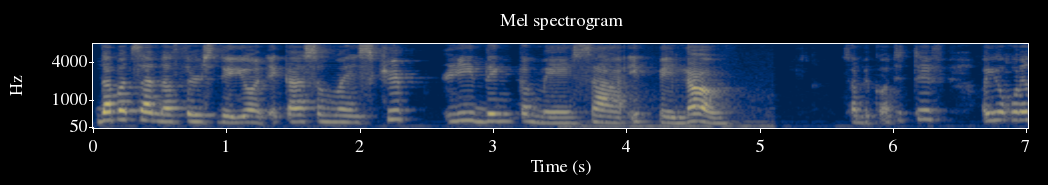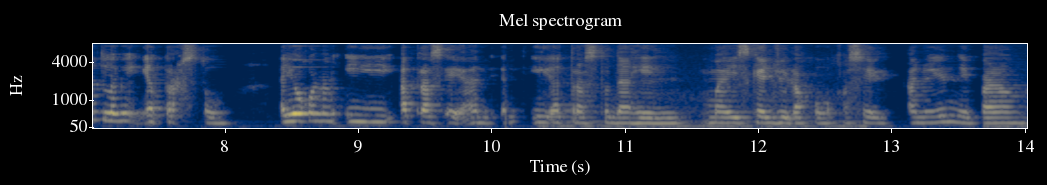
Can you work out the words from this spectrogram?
dapat sana Thursday yon eh kaso may script reading kami sa Love. Sabi ko, Ate Tiff, ayoko na talagang i-atras to. Ayoko nang i-atras eh, i-atras to dahil may schedule ako kasi ano yun eh, parang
